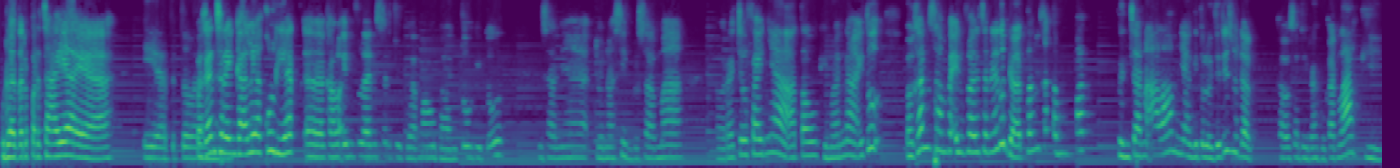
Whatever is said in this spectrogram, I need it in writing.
Udah terpercaya ya. Iya betul Bahkan sering kali aku lihat eh, kalau influencer juga mau bantu gitu, misalnya donasi bersama eh, Rachel Fay-nya atau gimana, itu bahkan sampai influencernya itu datang ke tempat bencana alamnya gitu loh. Jadi sudah gak usah diragukan lagi.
